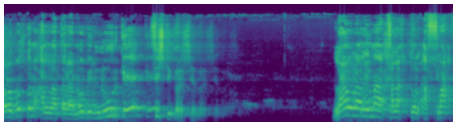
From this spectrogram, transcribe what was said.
সর্বোত্তম আল্লাহ তালা নবীর নূরকে সৃষ্টি করেছে লাউলালিমা খালাক্তুল আফলাক।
